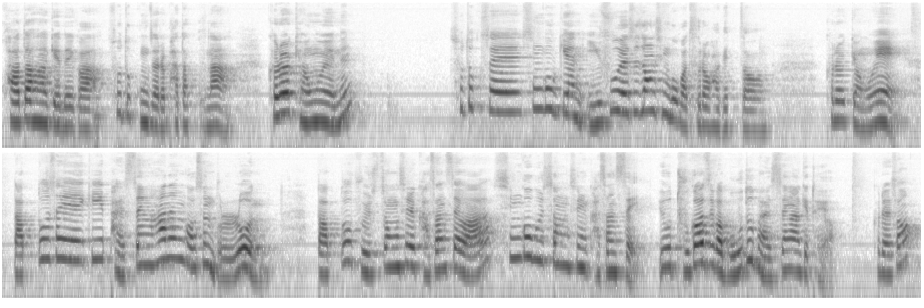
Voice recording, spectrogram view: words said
과다하게 내가 소득공제를 받았구나. 그럴 경우에는 소득세 신고 기한 이후에 수정 신고가 들어가겠죠. 그럴 경우에 납부세액이 발생하는 것은 물론 납부 불성실 가산세와 신고 불성실 가산세 이 두 가지가 모두 발생하게 돼요. 그래서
